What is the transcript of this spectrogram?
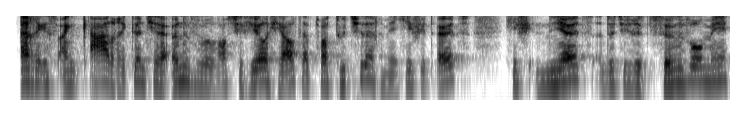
ergens aan kaderen? Kunt je dat invullen? Als je veel geld hebt, wat doet je daarmee? Geef je het uit? Geef je het niet uit? Doet je er iets zinvol mee?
